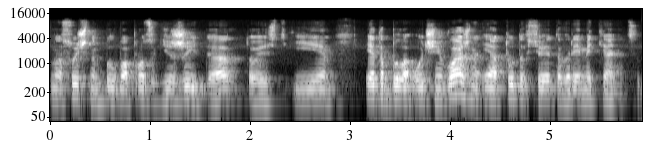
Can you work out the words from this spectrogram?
насущным был вопрос, где жить, да, то есть, и это было очень важно, и оттуда все это время тянется.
